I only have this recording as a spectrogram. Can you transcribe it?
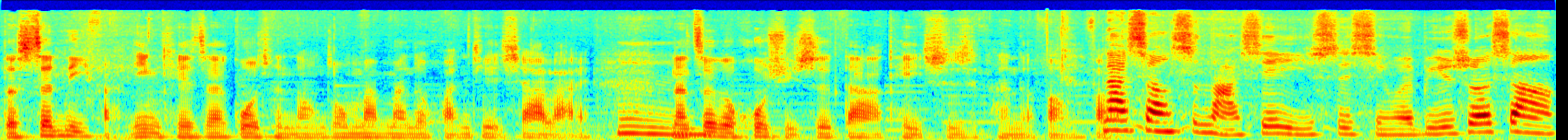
的生理反应可以在过程当中慢慢的缓解下来。嗯，那这个或许是大家可以试试看的方法。那像是哪些仪式行为？比如说像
